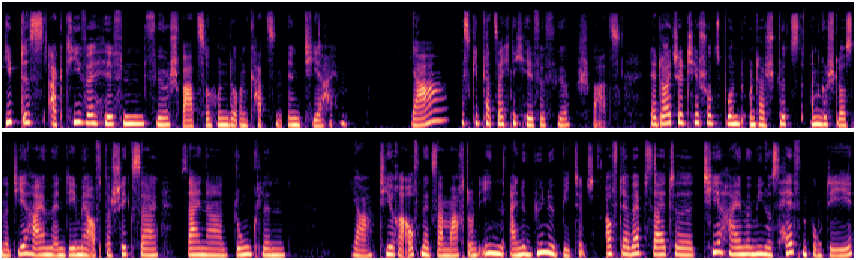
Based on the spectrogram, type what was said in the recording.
Gibt es aktive Hilfen für schwarze Hunde und Katzen in Tierheimen? Ja, es gibt tatsächlich Hilfe für Schwarz. Der Deutsche Tierschutzbund unterstützt angeschlossene Tierheime, indem er auf das Schicksal seiner dunklen ja, Tiere aufmerksam macht und ihnen eine Bühne bietet. Auf der Webseite tierheime-helfen.de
